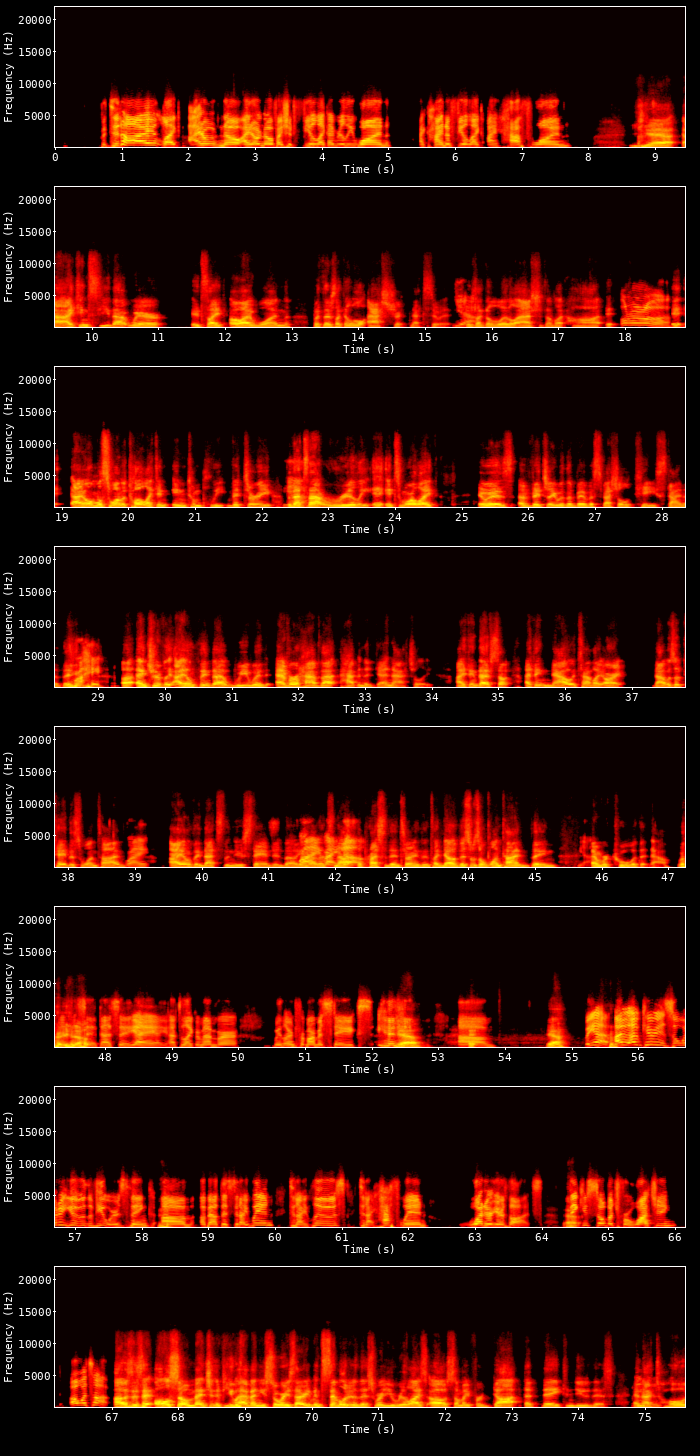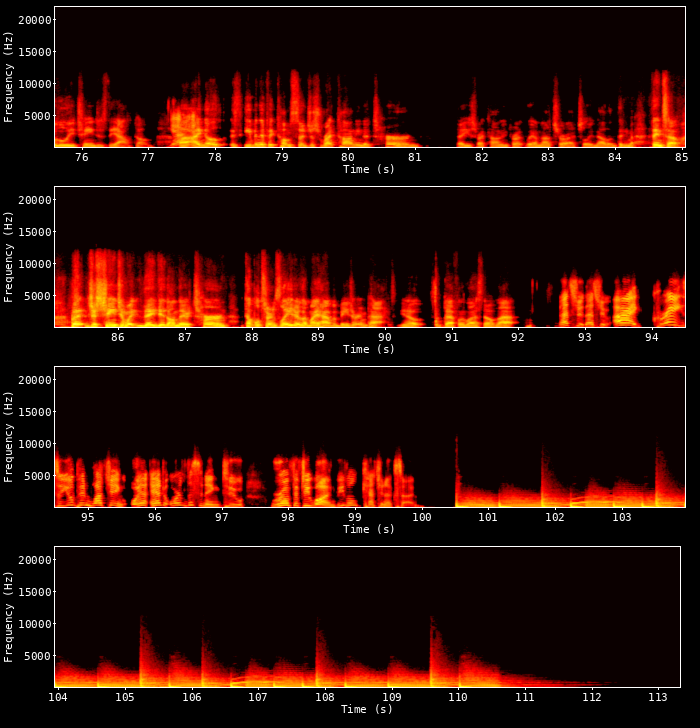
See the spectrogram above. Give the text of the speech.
But did I? Like, I don't know. I don't know if I should feel like I really won. I kind of feel like I half won. yeah, I can see that where it's like, oh, I won, but there's like a little asterisk next to it. Yeah. There's like a little asterisk. I'm like, ah, it, it, I almost want to call it like an incomplete victory, but yeah. that's not really it. It's more like it was a victory with a bit of a special taste kind of thing. Right. Uh, and truthfully, I don't think that we would ever have that happen again, actually. I think that some, I think now it's kind of like, all right, that was okay this one time. Right. I don't think that's the new standard, though. You right, know, that's right, not no. the precedence or anything. It's like, no, this was a one-time thing, yeah. and we're cool with it now. you that's know? it. That's it. Yeah, yeah, yeah. You have to like remember we learned from our mistakes. You know? Yeah. um. Yeah. But yeah, I, am curious. So, what do you, the viewers, think um, about this? Did I win? Did I lose? Did I half win? What are your thoughts? Yeah. Thank you so much for watching. Oh, what's up? I was gonna say also mention if you have any stories that are even similar to this where you realize, oh, somebody forgot that they can do this. And mm-hmm. that totally changes the outcome. Yeah, uh, yeah. I know even if it comes to just retconning a turn, I use retconning correctly? I'm not sure actually. Now that I'm thinking about, it. I think so. But just changing what they did on their turn, a couple turns later, that might have a major impact. You know, so definitely let us know of that. That's true. That's true. All right, great. So you've been watching and or listening to Room 51. We will catch you next time.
